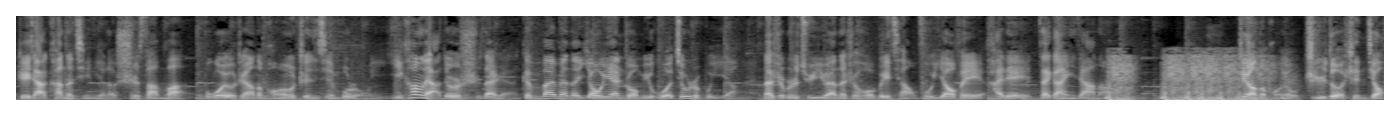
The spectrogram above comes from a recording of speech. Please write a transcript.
这下看得起你了，十三万。不过有这样的朋友真心不容易，一看俩就是实在人，跟外面的妖艳装逼货就是不一样。那是不是去医院的时候为抢付医药费还得再干一架呢？这样的朋友值得深交。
